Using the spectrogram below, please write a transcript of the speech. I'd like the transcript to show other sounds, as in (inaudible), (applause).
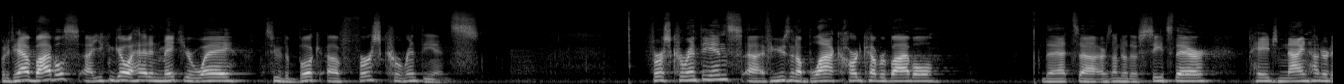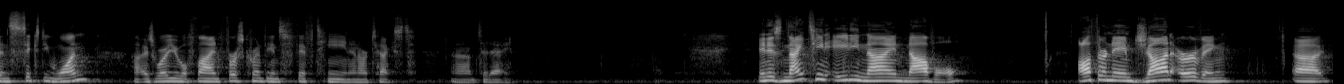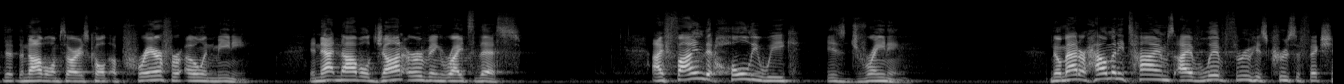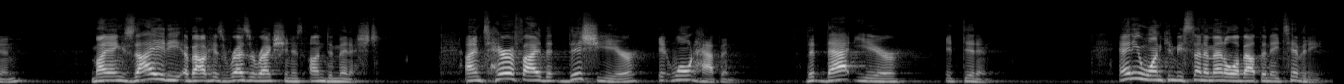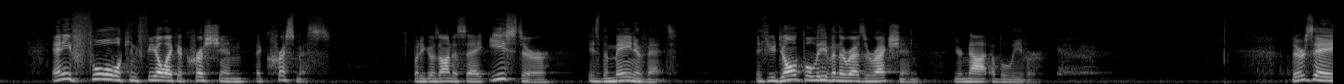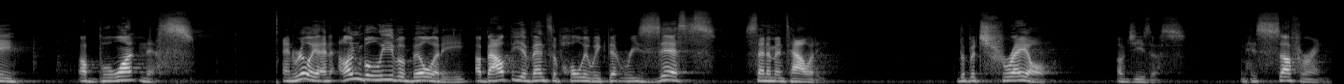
But if you have Bibles, uh, you can go ahead and make your way to the book of 1 Corinthians. 1 Corinthians, uh, if you're using a black hardcover Bible that uh, is under those seats there, page 961 uh, is where you will find 1 Corinthians 15 in our text um, today. In his 1989 novel, author named John Irving, uh, the, the novel, I'm sorry, is called A Prayer for Owen Meany. In that novel, John Irving writes this I find that Holy Week is draining. No matter how many times I have lived through his crucifixion, my anxiety about his resurrection is undiminished. I'm terrified that this year it won't happen, that that year it didn't. Anyone can be sentimental about the Nativity. Any fool can feel like a Christian at Christmas. But he goes on to say Easter is the main event. If you don't believe in the resurrection, you're not a believer. There's a, a bluntness and really an unbelievability about the events of Holy Week that resists sentimentality. The betrayal of Jesus and his suffering,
